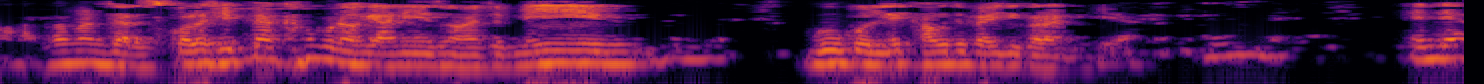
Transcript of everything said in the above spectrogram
අරමන්සාර ස්කෝලර්ෂිප් එකක් හම්බුනා වගේ අනේ සෝමන්ස මේ ගූගල් එක කවුද පැවිදි කරන්නේ කියලා. එන්නේ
